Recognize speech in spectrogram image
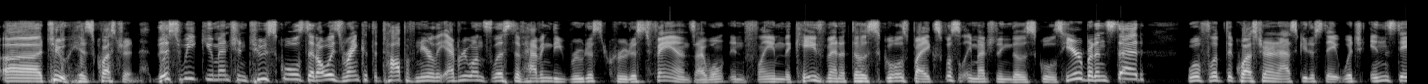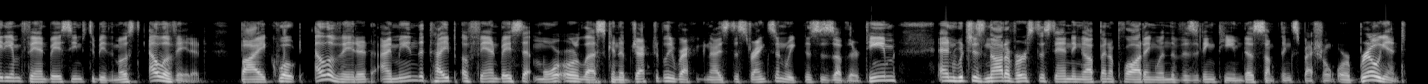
Uh, two, his question. This week you mentioned two schools that always rank at the top of nearly everyone's list of having the rudest, crudest fans. I won't inflame the cavemen at those schools by explicitly mentioning those schools here, but instead we'll flip the question and ask you to state which in-stadium fan base seems to be the most elevated. By quote elevated, I mean the type of fan base that more or less can objectively recognize the strengths and weaknesses of their team, and which is not averse to standing up and applauding when the visiting team does something special or brilliant.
